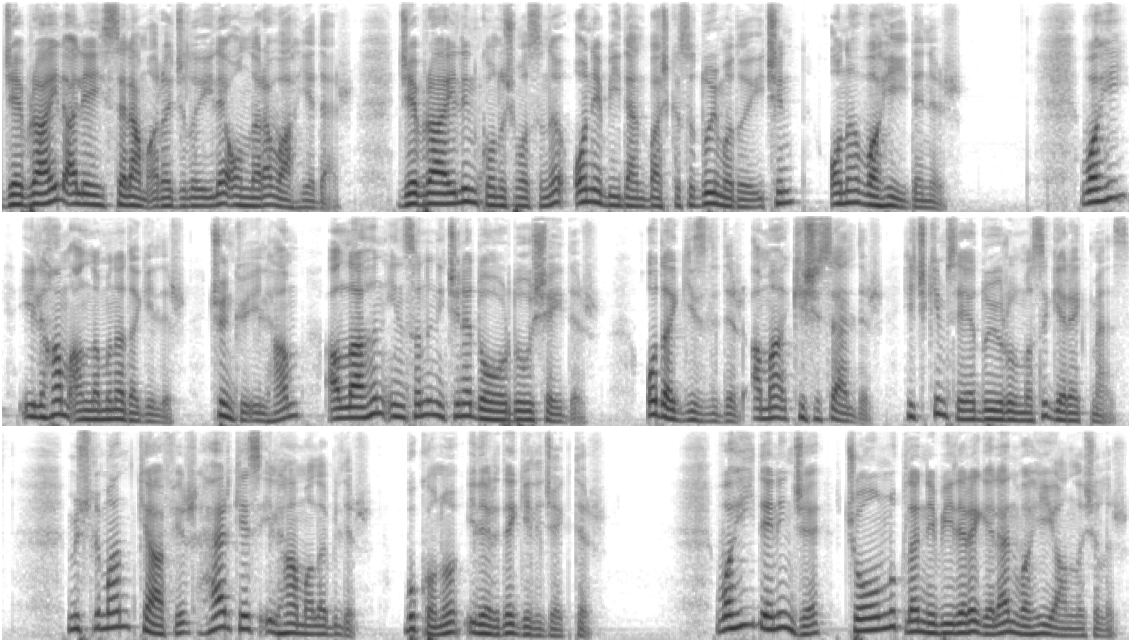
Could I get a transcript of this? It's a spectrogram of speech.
Cebrail aleyhisselam aracılığı ile onlara vahyeder. Cebrail'in konuşmasını o nebiden başkası duymadığı için ona vahiy denir. Vahiy, ilham anlamına da gelir. Çünkü ilham, Allah'ın insanın içine doğurduğu şeydir. O da gizlidir ama kişiseldir. Hiç kimseye duyurulması gerekmez. Müslüman, kafir, herkes ilham alabilir. Bu konu ileride gelecektir. Vahiy denince çoğunlukla nebilere gelen vahiy anlaşılır.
